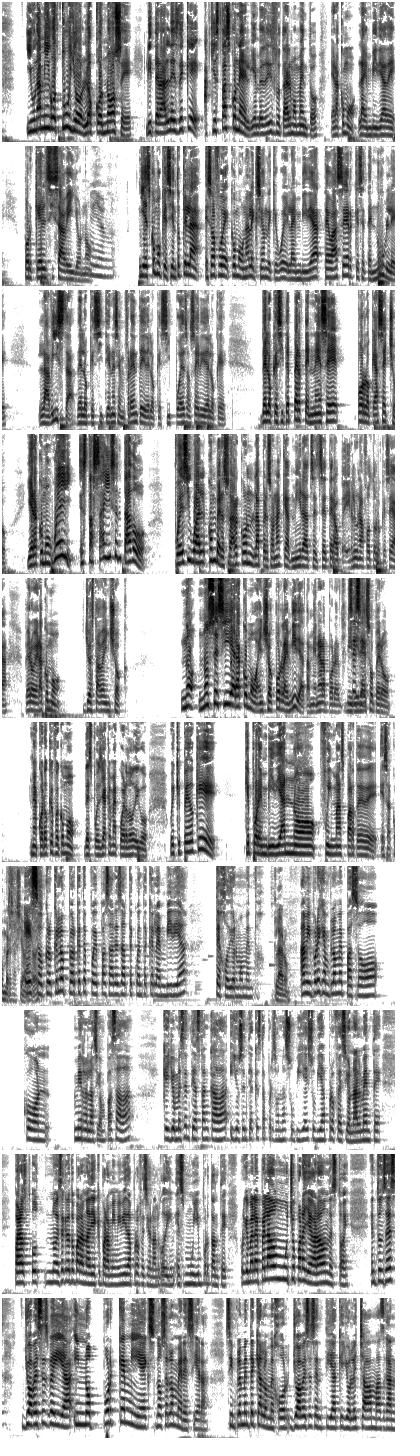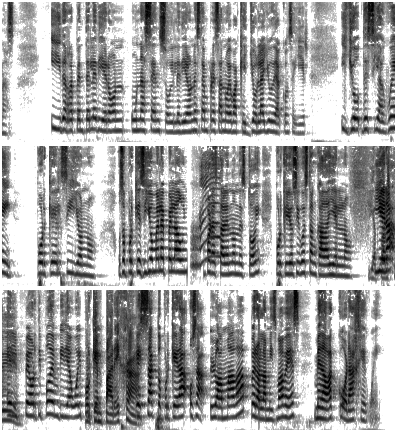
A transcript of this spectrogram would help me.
y un amigo tuyo lo conoce, literal es de que aquí estás con él y en vez de disfrutar el momento, era como la envidia de, porque él sí sabe y yo no. Y yo no. Y es como que siento que la, esa fue como una lección de que, güey, la envidia te va a hacer que se te nuble la vista de lo que sí tienes enfrente y de lo que sí puedes hacer y de lo que, de lo que sí te pertenece por lo que has hecho. Y era como, güey, estás ahí sentado. Puedes igual conversar con la persona que admiras, etcétera, o pedirle una foto, lo que sea. Pero era como, yo estaba en shock. No, no sé si era como en shock por la envidia, también era por vivir sí. eso, pero me acuerdo que fue como, después ya que me acuerdo, digo, güey, qué pedo que, que por envidia no fui más parte de esa conversación. Eso, ¿sabes? creo que lo peor que te puede pasar es darte cuenta que la envidia te jodió el momento. Claro. A mí, por ejemplo, me pasó con mi relación pasada que yo me sentía estancada y yo sentía que esta persona subía y subía profesionalmente. Para, no es secreto para nadie que para mí mi vida profesional, Godín, es muy importante, porque me la he pelado mucho para llegar a donde estoy. Entonces, yo a veces veía, y no porque mi ex no se lo mereciera, simplemente que a lo mejor yo a veces sentía que yo le echaba más ganas y de repente le dieron un ascenso y le dieron esta empresa nueva que yo le ayudé a conseguir. Y yo decía, güey, ¿por qué él sí y yo no? O sea, porque si yo me la he pelado un para estar en donde estoy, porque yo sigo estancada y él no. Y Y, era el peor tipo de envidia, güey. Porque en pareja. Exacto, porque era, o sea, lo amaba, pero a la misma vez me daba coraje, güey.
